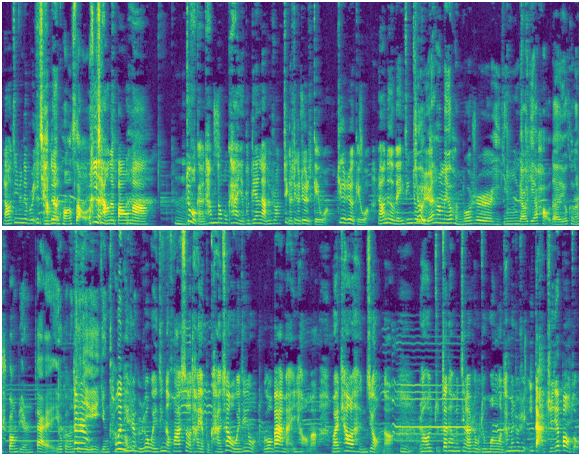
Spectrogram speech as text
然后进去那不是一墙的狂扫一墙的包吗？嗯，就我感觉他们都不看也不掂量，就说这个这个这个给我，这个这个给我，然后那个围巾就是。就我觉得他们有很多是已经了解好的，有可能是帮别人带，有可能自己已经看。问题是，比如说围巾的花色他也不看，像我围巾我给我爸买一条嘛，我还挑了很久呢。嗯。然后就在他们进来的时候我就懵了，他们就是一打直接抱走。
